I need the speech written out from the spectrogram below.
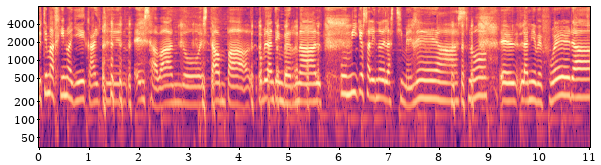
Yo te imagino allí, kiting, ensabando, estampa completamente invernal, humillo saliendo de las chimeneas, ¿no? Eh, la nieve fuera,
